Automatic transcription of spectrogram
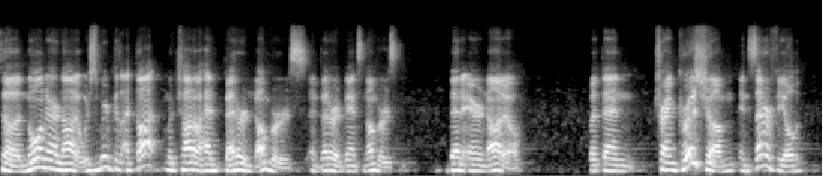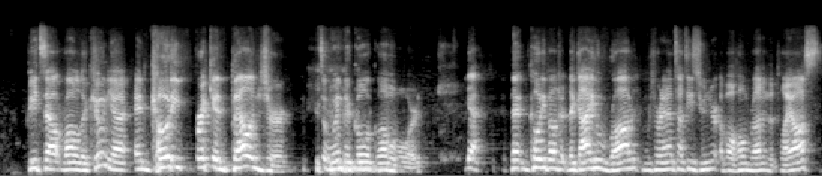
to Nolan Arenado, which is weird because I thought Machado had better numbers and better advanced numbers than Arenado. But then Trent Grisham in center field beats out Ronald Acuna and Cody frickin' Bellinger to win the Gold Glove Award. Yeah, that Cody Bellinger, the guy who robbed Fernando Tatis Jr. of a home run in the playoffs.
